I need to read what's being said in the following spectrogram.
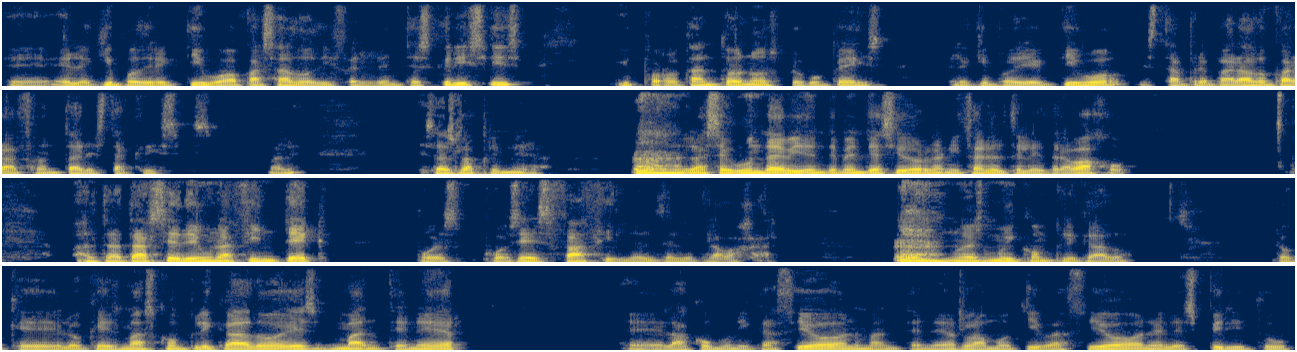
Eh, el equipo directivo ha pasado diferentes crisis y por lo tanto no os preocupéis, el equipo directivo está preparado para afrontar esta crisis. ¿vale? Esa es la primera. La segunda, evidentemente, ha sido organizar el teletrabajo. Al tratarse de una fintech, pues, pues es fácil el teletrabajar. No es muy complicado. Lo que, lo que es más complicado es mantener eh, la comunicación, mantener la motivación, el espíritu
